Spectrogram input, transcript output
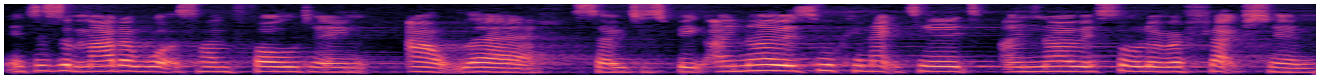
It doesn't matter what's unfolding out there, so to speak. I know it's all connected. I know it's all a reflection,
